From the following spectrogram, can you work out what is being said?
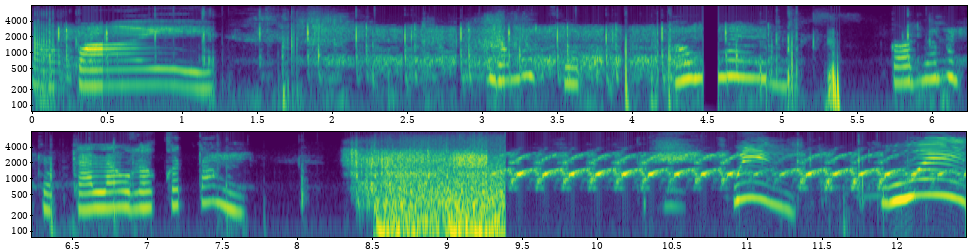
ต่อไปยังไม่เสร็จ ตอนนี้มันจัดการเราแล้วก็ต้อง วิ่ง วิ่ง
